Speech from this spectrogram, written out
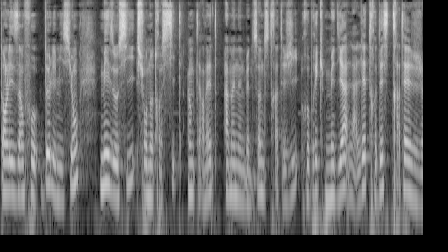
dans les infos de l'émission, mais aussi sur notre site internet Aman Benson Stratégie, rubrique média La lettre des stratèges.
